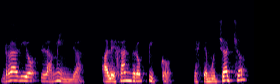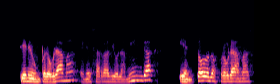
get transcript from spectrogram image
Radio La Minga, Alejandro Pico. Este muchacho tiene un programa en esa radio La Minga y en todos los programas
